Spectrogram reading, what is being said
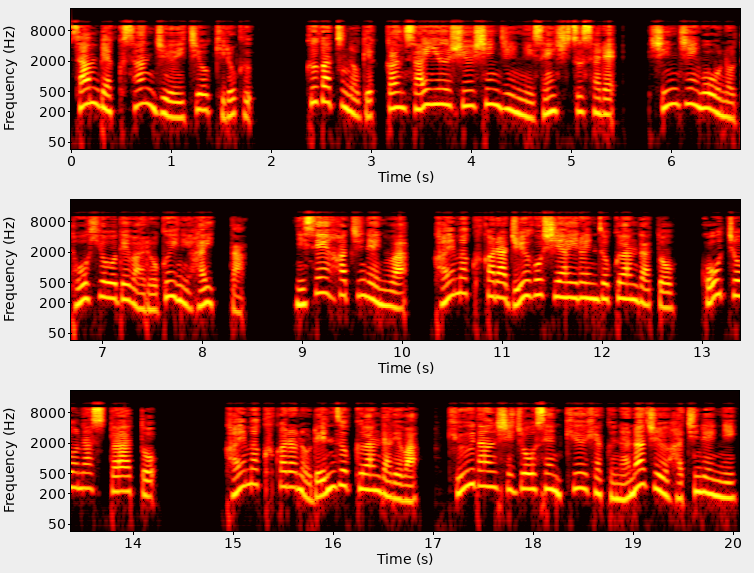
331を記録。9月の月間最優秀新人に選出され、新人王の投票では6位に入った。2008年は開幕から15試合連続安打と好調なスタート。開幕からの連続安打では、球団史上1978年に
